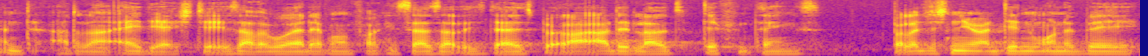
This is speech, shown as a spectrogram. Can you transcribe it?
and I don't know, ADHD is that the word everyone fucking says that these days. But like, I did loads of different things, but I just knew I didn't want to be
